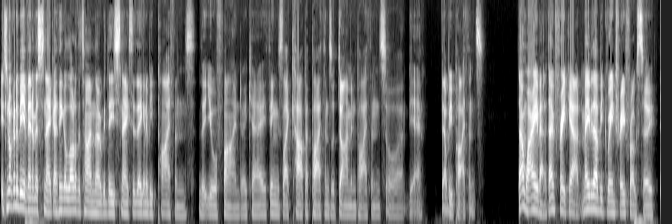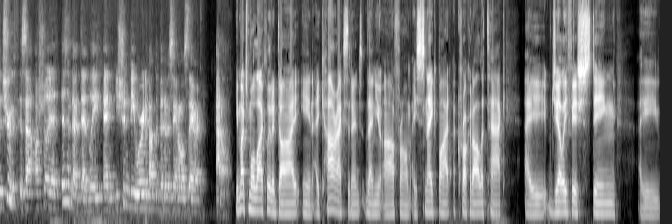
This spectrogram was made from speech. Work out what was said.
It's not going to be a venomous snake. I think a lot of the time, though, with these snakes, that they're going to be pythons that you'll find. Okay, things like carpet pythons or diamond pythons, or yeah, they'll be pythons. Don't worry about it. Don't freak out. Maybe there'll be green tree frogs too. The truth is that Australia isn't that deadly, and you shouldn't be worried about the venomous animals there at all. You're much more likely to die in a car accident than you are from a snake bite, a crocodile attack, a jellyfish sting, a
